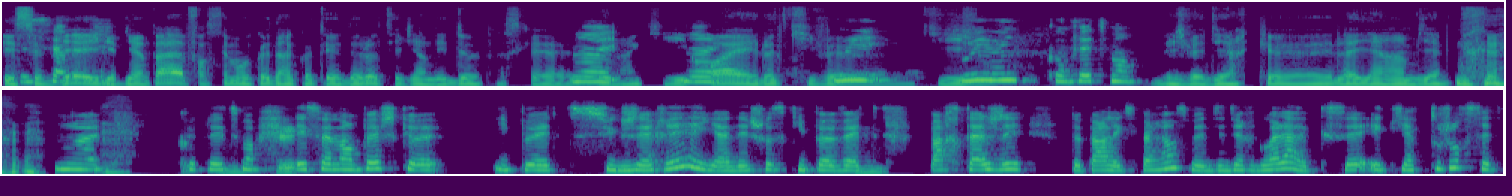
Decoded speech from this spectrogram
Et ce biais, il ne vient pas forcément que d'un côté ou de l'autre, il vient des deux, parce qu'il y en a un qui y croit et l'autre qui veut. Oui. Qui oui, oui, complètement. Mais je vais dire que là, il y a un biais. oui, complètement. Et ça n'empêche que il peut être suggéré, il y a des choses qui peuvent être mmh. partagées de par l'expérience, mais de dire voilà, et qu'il y a toujours cette,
